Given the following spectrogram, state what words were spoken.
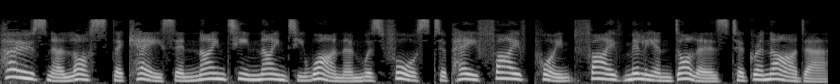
Posner lost the case in 1991 and was forced to pay $5.5 million to Granada.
